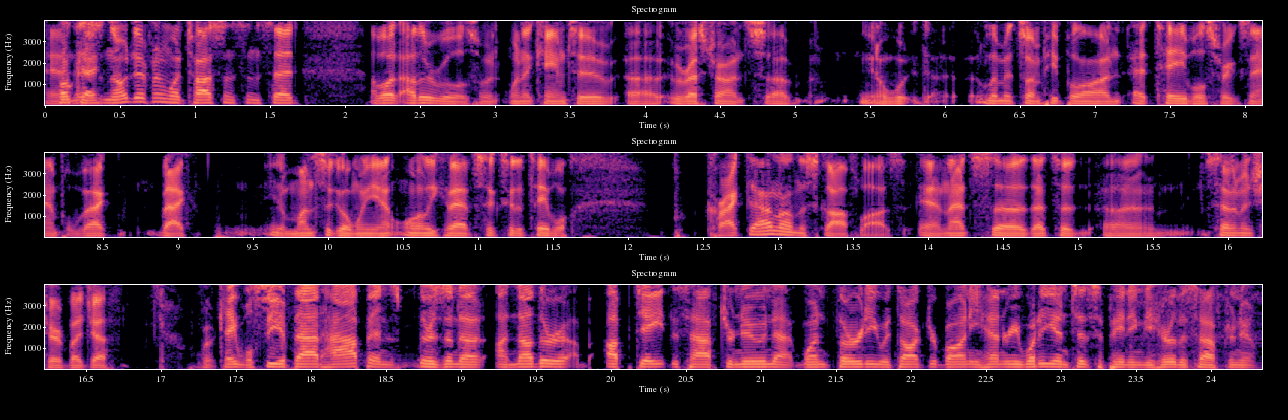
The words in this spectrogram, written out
And okay. this is no different than what Tostenson said about other rules when, when it came to uh, restaurants. Uh, you know, w- limits on people on at tables, for example, back back you know months ago when you only could have six at a table. Crack down on the scofflaws, and that's uh, that's a uh, sentiment shared by Jeff. Okay, we'll see if that happens. There's an, uh, another update this afternoon at 1.30 with Dr. Bonnie Henry. What are you anticipating to hear this afternoon?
